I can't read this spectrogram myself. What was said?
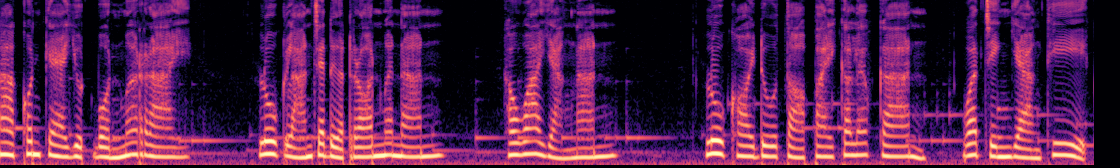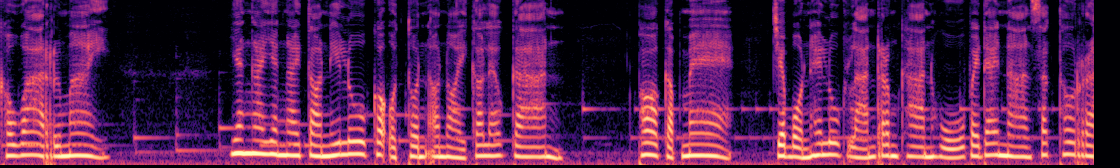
หากคนแก่หยุดบ่นเมื่อไร ลูกหลานจะเดือดร้อนเมื่อนั้น เขาว่าอย่างนั้น ลูกคอยดูต่อไปก็แล้วกัน ว่าจริงอย่างที่เขาว่าหรือไม่ ยังไงยังไงตอนนี้ลูกก็อดทนเอาหน่อยก็แล้วกัน พ่อกับแม่ จะบ่นให้ลูกหลานรำคาญหูไปได้นานสักเท่าไร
